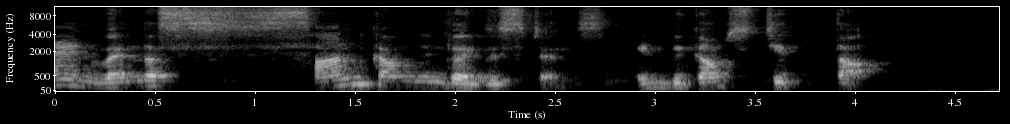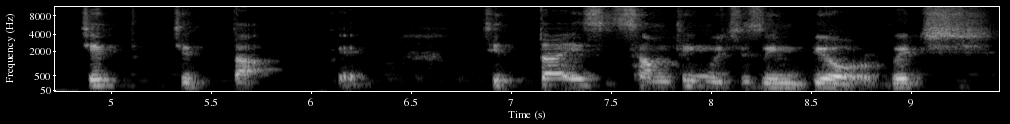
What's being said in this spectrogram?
and when the sun comes into existence, it becomes Chitta. Chit, Chitta. Okay. Chitta is something which is impure, which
